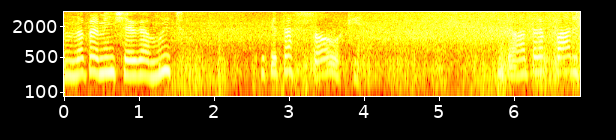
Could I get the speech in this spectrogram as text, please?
Não dá pra mim enxergar muito, porque tá sol aqui. Então atrapalha.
